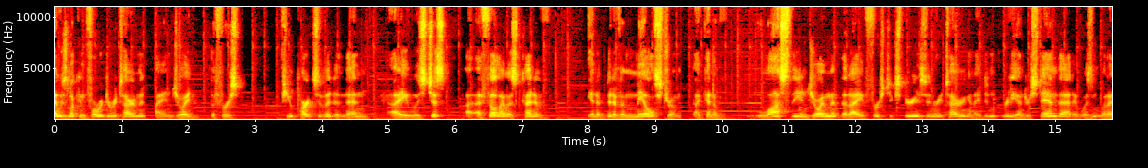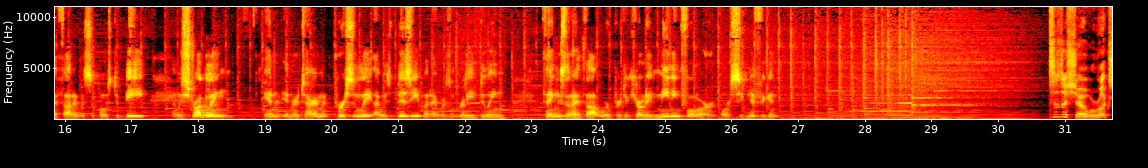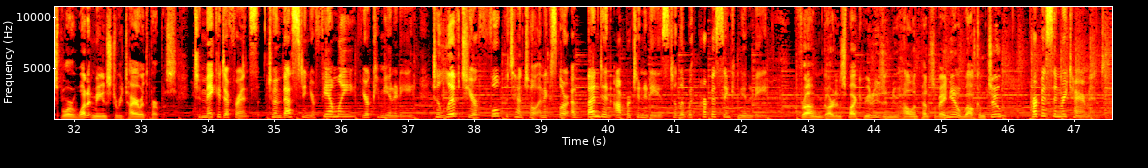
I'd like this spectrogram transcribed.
I was looking forward to retirement. I enjoyed the first few parts of it, and then I was just, I felt I was kind of in a bit of a maelstrom. I kind of lost the enjoyment that I first experienced in retiring, and I didn't really understand that. It wasn't what I thought it was supposed to be. I was struggling in, in retirement personally. I was busy, but I wasn't really doing things that I thought were particularly meaningful or, or significant is a show where we'll explore what it means to retire with purpose. To make a difference, to invest in your family, your community, to live to your full potential and explore abundant opportunities to live with purpose and community. From Garden Spot Communities in New Holland, Pennsylvania, welcome to Purpose in Retirement.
